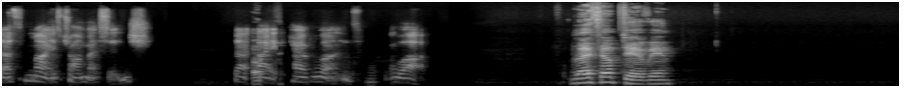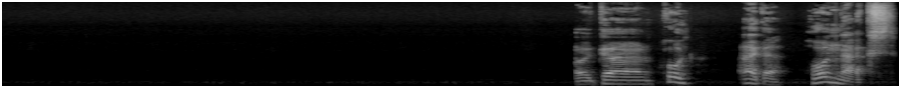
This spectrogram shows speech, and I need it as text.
that's my strong message that Oh. I have learned a lot. Let's up, Devin. Okay, who? Okay, who next?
